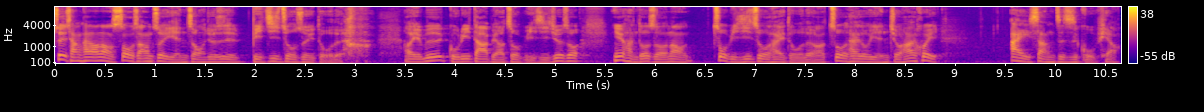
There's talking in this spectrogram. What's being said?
最常看到那种受伤最严重，就是笔记做最多的啊，也不是鼓励大家不要做笔记，就是说，因为很多时候那种做笔记做太多的啊，做太多研究，他会爱上这只股票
